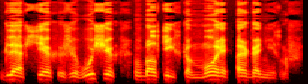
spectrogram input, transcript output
для всех живущих в Балтийском море организмов.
